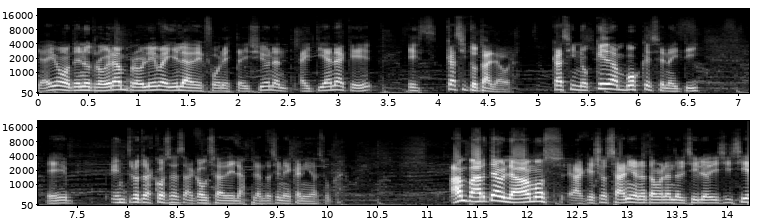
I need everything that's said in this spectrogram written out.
Y ahí vamos a tener otro gran problema y es la deforestación haitiana que es casi total ahora. Casi no quedan bosques en Haití, eh, entre otras cosas a causa de las plantaciones de caña de azúcar. Aparte hablábamos aquellos años, no estamos hablando del siglo XVII,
